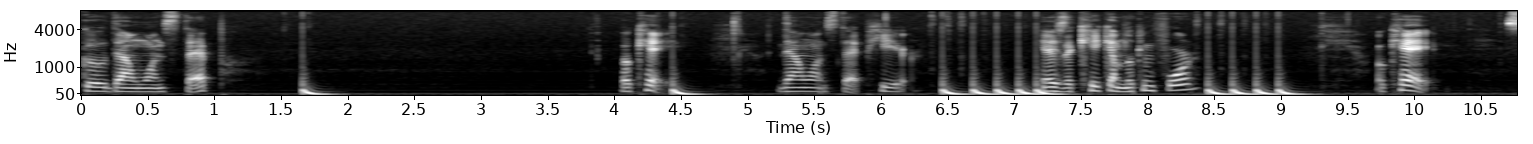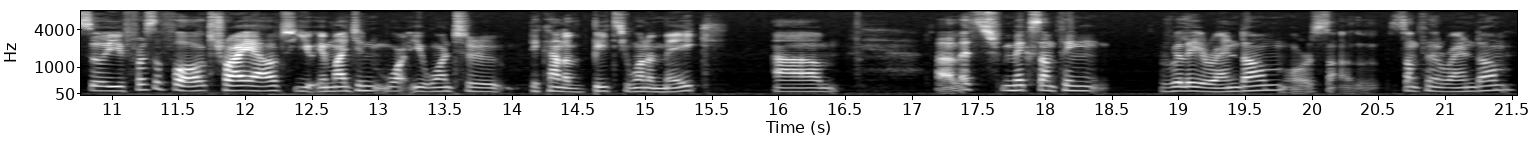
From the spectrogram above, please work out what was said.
go down one step. Okay, down one step here. Here's the kick I'm looking for. Okay, so you first of all try out, you imagine what you want to, the kind of beat you want to make. Um, uh, let's make something really random or so, something random.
